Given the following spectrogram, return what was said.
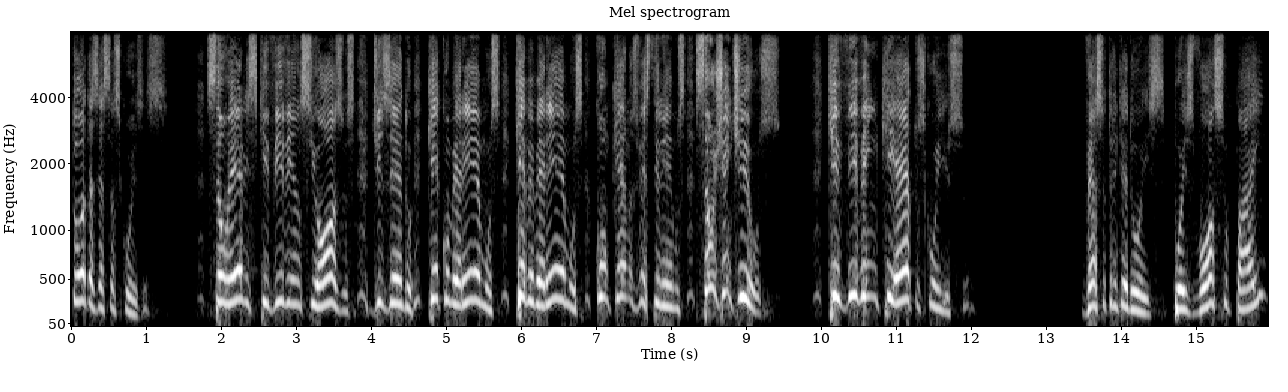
todas essas coisas. São eles que vivem ansiosos, dizendo: que comeremos, que beberemos, com que nos vestiremos. São gentios que vivem inquietos com isso. Verso 32: Pois vosso Pai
